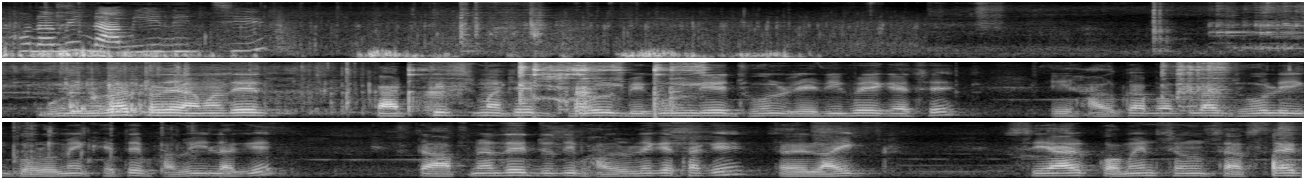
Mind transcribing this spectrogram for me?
এখন আমি নামিয়ে নিচ্ছি। বন্ধুরা, তাহলে আমাদের কাঠপিস মাছের ঝোল, বেগুন দিয়ে ঝোল রেডি হয়ে গেছে। এই হালকা পাতলা ঝোল এই গরমে খেতে ভালোই লাগে। তা আপনাদের যদি ভালো লেগে থাকে, তাহলে লাইক শেয়ার কমেন্টস এবং সাবস্ক্রাইব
